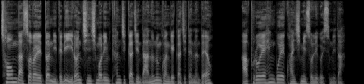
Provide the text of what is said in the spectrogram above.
처음 낯설어 했던 이들이 이런 진심 어린 편지까지 나누는 관계까지 됐는데요. 앞으로의 행보에 관심이 쏠리고 있습니다.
